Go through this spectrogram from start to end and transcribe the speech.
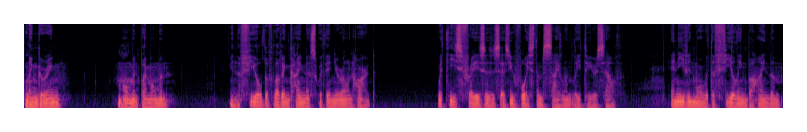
Lingering moment by moment in the field of loving kindness within your own heart, with these phrases as you voice them silently to yourself, and even more with the feeling behind them,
